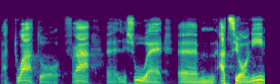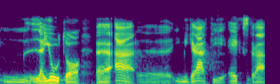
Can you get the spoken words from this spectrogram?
attuato fra eh, le sue ehm, azioni, mh, l'aiuto eh, a eh, immigrati extra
